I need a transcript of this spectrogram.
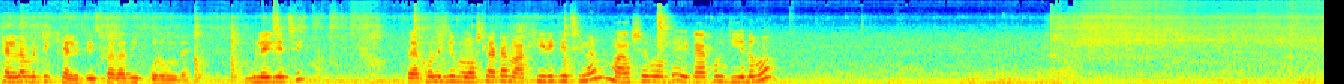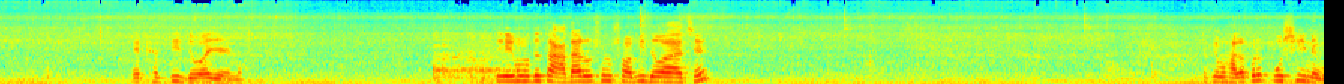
খেলনা বাটি খেলে তেজপাতা দিয়ে ফোড়ন দেয়। ভুলে গেছি। তো এখন এই যে মশলাটা মাখিয়ে রেখেছিলাম, মাংসের মধ্যে এটা এখন দিয়ে দেবো। হাত দিয়ে দেওয়া যায় না। তো এর মধ্যে তো আদা, রসুন সবই দেওয়া আছে। তাকে ভালো করে কষিয়ে নেব।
